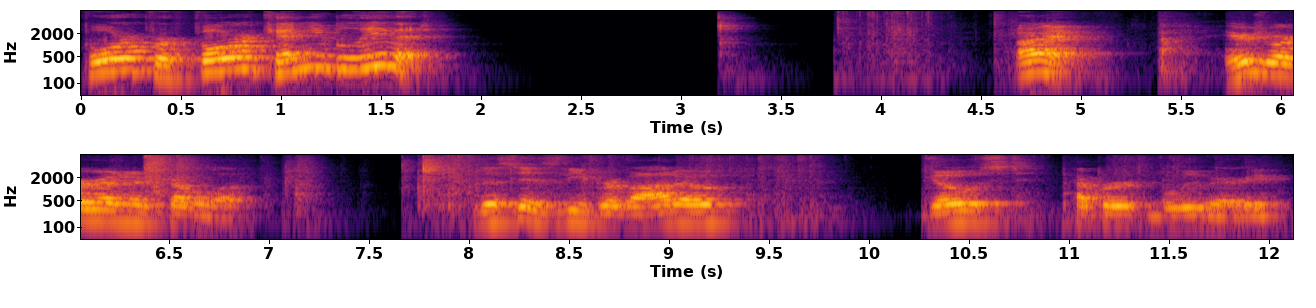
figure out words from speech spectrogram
Four for four, can you believe it? All right, here's where we're running into trouble. This is the Bravado Ghost Pepper Blueberry.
